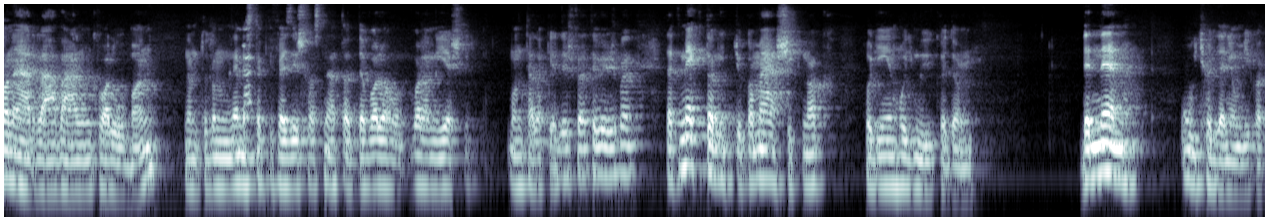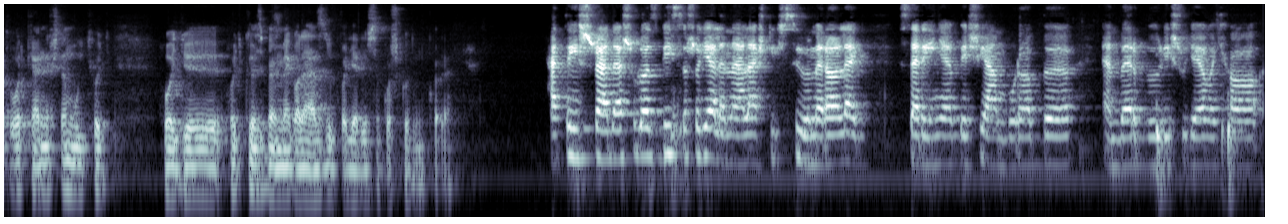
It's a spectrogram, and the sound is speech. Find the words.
tanárrá válunk valóban. Nem tudom, nem ezt a kifejezést használtad, de valami, valami ilyesmit mondtál a kérdésfeltevésben. Tehát megtanítjuk a másiknak, hogy én hogy működöm. De nem úgy, hogy lenyomjuk a torkán, és nem úgy, hogy, hogy, hogy közben megalázzuk, vagy erőszakoskodunk vele. Hát és ráadásul az biztos, hogy ellenállást is szül, mert a legszerényebb és jámborabb emberből is, ugye, hogyha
